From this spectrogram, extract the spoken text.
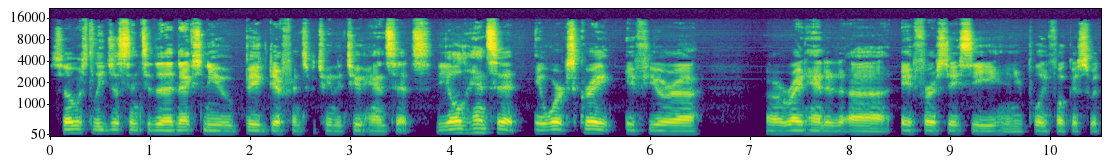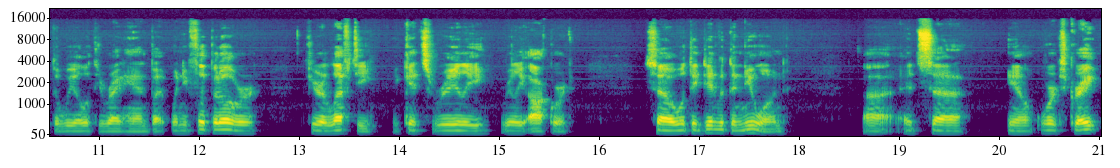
So which leads us into the next new big difference between the two handsets. The old handset, it works great if you're a, a right-handed uh, a first AC and you're pulling focus with the wheel with your right hand, but when you flip it over, if you're a lefty, it gets really, really awkward. So what they did with the new one, uh, it's uh, you know works great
